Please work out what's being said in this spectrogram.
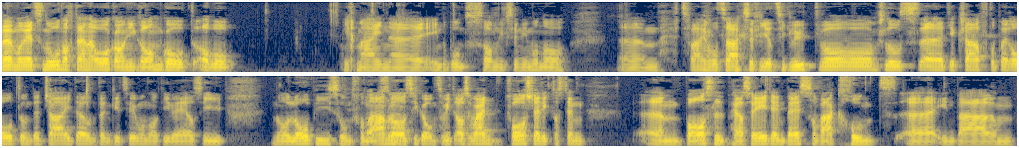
wenn man jetzt nur nach diesem Organigramm geht. Aber ich meine, äh, in der Bundesversammlung sind immer noch ähm, 246 Leute, die am Schluss äh, die Geschäfte beraten und entscheiden. Und dann gibt es immer noch diverse noch Lobbys und Vernehmlassungen und so weiter. Also ich meine, die Vorstellung, dass dann ähm, Basel per se dann besser wegkommt äh, in Bern,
